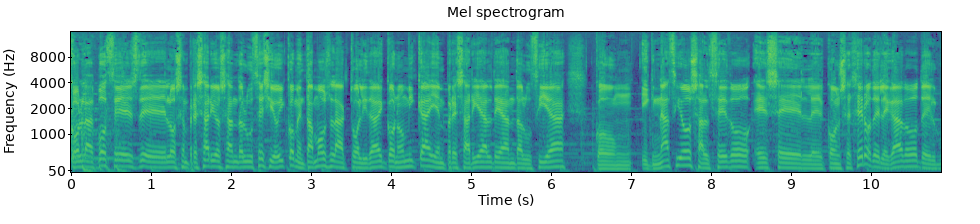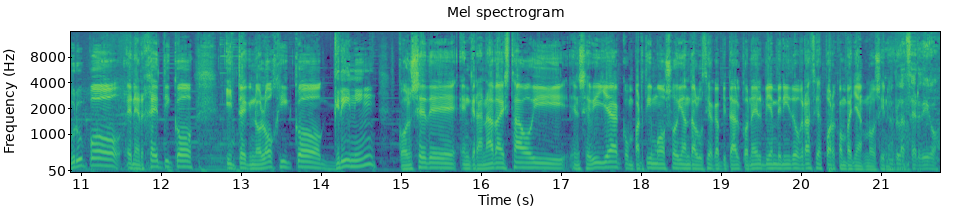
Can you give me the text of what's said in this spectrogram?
Con las voces de los empresarios andaluces y hoy comentamos la actualidad económica y empresarial de Andalucía con Ignacio Salcedo, es el consejero delegado del Grupo Energético y Tecnológico Greening, con sede en Granada, está hoy en Sevilla, compartimos hoy Andalucía Capital con él. Bienvenido, gracias por acompañarnos. Un placer, Diego.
